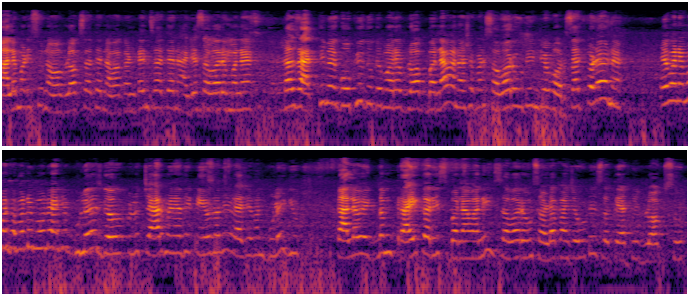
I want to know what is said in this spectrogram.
કાલે મળીશું નવા બ્લોગ સાથે, નવા કન્ટેન્ટ સાથે. અને આજે સવારે મને, કાલ રાતથી મેં ગોખ્યું હતું કે મારે બ્લોગ બનાવવાનો છે, પણ સવારે ઉઠીને જે વરસાદ પડ્યો ને, એ મને એમાં ખબર નહીં, મને આજે ભૂલાઈ જ ગયું. પેલું ચાર મહિનાથી ટેવ નથી, આજે મને ભૂલાઈ ગયું. કાલે હું એકદમ ટ્રાય કરીશ બનાવવાની. સવારે હું સાડા પાંચે ઉઠીશ તો ત્યારથી બ્લોગ શૂટ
